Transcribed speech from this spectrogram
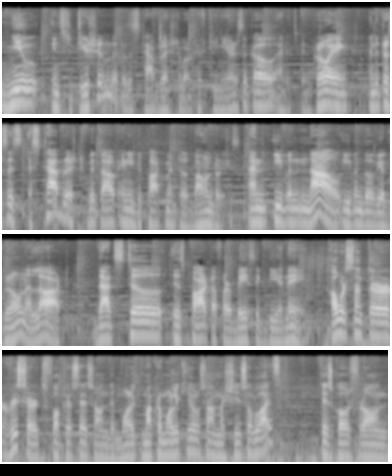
new institution that was established about 15 years ago and it's been growing and it was established without any departmental boundaries. And even now, even though we have grown a lot, that still is part of our basic DNA. Our center research focuses on the macromolecules and machines of life. This goes from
